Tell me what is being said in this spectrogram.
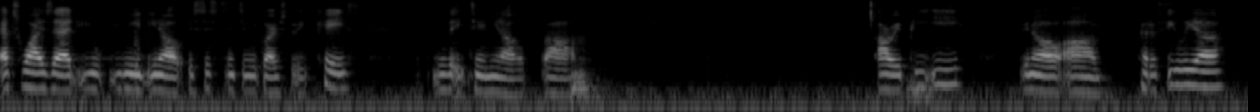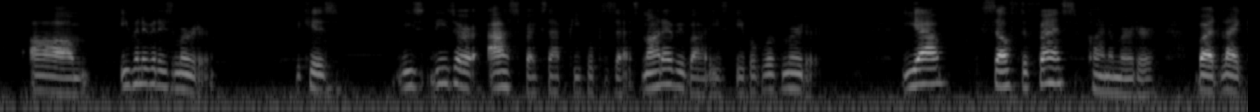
XYZ, you, you need, you know, assistance in regards to a case relating, you know, um, RAPE, you know, um, pedophilia, um, even if it is murder, because these these are aspects that people possess. Not everybody is capable of murder. Yeah, self-defense kind of murder, but like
